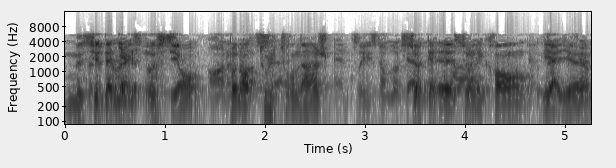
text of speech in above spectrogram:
Monsieur Daniel Océan pendant tout le tournage sur, euh, sur l'écran et ailleurs.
